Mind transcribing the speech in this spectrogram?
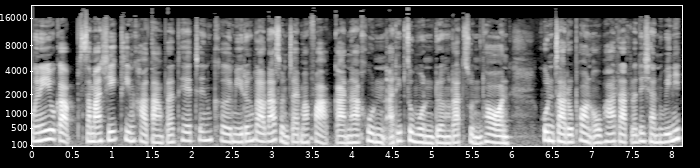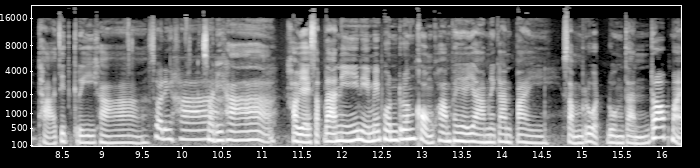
วันนี้อยู่กับสมาชิกทีมข่าวต่างประเทศเช่นเคยมีเรื่องราวน่าสนใจมาฝากกันนะคะคุณอาทิตย์สุมนเรืองรัตน์สุนทร คุณจารุพรโอภาสรัตน์และดิฉันวินิษฐาจิตกรีค่ะ สวัสดีค่ะ สวัสดีค่ะ ข่าวใหญ่สัปดาห์นี้นี่ไม่พ้นเรื่องของความพยายามในการไปสำรวจดวงจันทร์รอบใหม่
